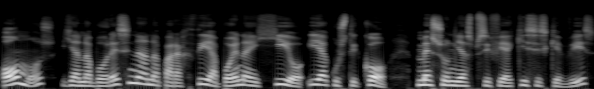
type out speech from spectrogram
Όμως, για να μπορέσει να αναπαραχθεί από ένα ηχείο ή ακουστικό μέσω μιας ψηφιακής συσκευής,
